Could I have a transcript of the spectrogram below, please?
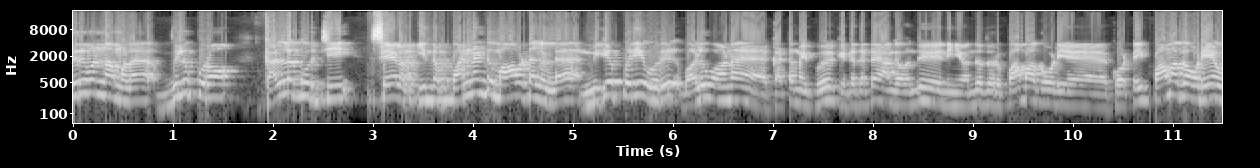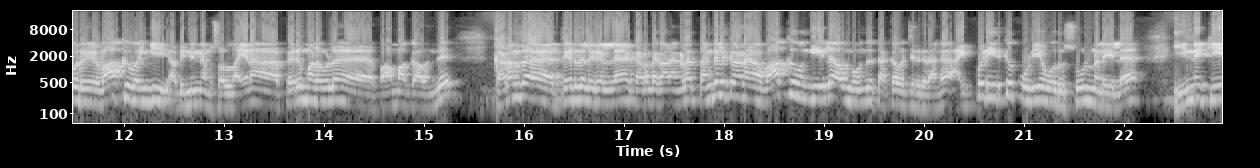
திருவண்ணாமலை விழுப்புரம் கள்ளக்குறிச்சி சேலம் இந்த பன்னெண்டு மாவட்டங்கள்ல மிகப்பெரிய ஒரு வலுவான கட்டமைப்பு. கிட்டத்தட்ட அங்க வந்து நீங்க வந்து அது ஒரு பாமகவுடைய கோட்டை. பாமகவுடைய ஒரு வாக்கு வங்கி அப்படின்னு நம்ம சொல்லலாம். ஏன்னா பெருமளவுல பாமக வந்து கடந்த தேர்தல்கள்ல கடந்த காலங்களில் தங்களுக்கான வாக்கு வங்கியில அவங்க வந்து தக்க வச்சிருக்கிறாங்க. இப்படி இருக்கக்கூடிய ஒரு சூழ்நிலையில இன்னைக்கு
